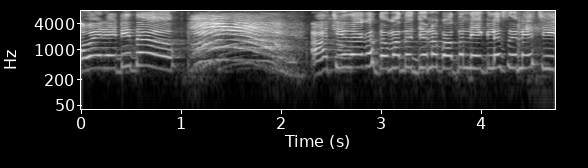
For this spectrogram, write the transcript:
সবাই রেডি তো? আজকে দেখো তোমাদের জন্য কত নেকলেস এনেছি।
